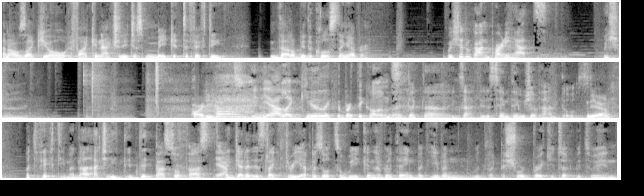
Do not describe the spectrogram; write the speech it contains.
and I was like yo if I can actually just make it to 50 that'll be the coolest thing ever We should have gotten party hats. we should. party hats Yeah, like you know, like the birthday cones. Like, like that, exactly. The same thing. We should have had those. yeah But 50, man, that actually it did pass so fast. Yeah. I get it, it's like three episodes a week and everything, but even with like the short break you took between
